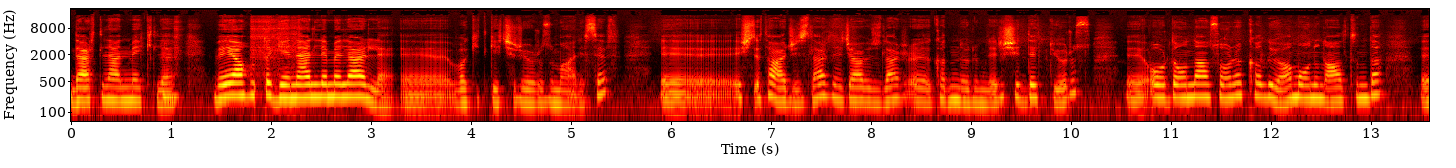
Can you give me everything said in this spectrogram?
dertlenmekle veyahut da genellemelerle e, vakit geçiriyoruz maalesef. E, işte tacizler, tecavüzler, e, kadın ölümleri, şiddet diyoruz. E, orada ondan sonra kalıyor ama onun altında e,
